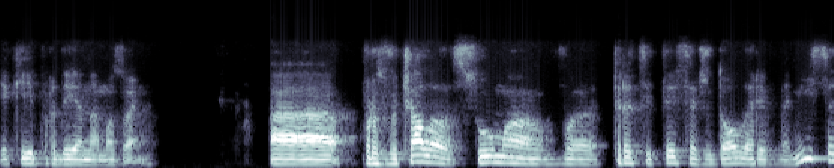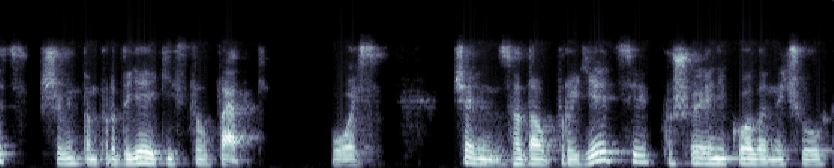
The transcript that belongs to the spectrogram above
який продає на Амазоні. А, прозвучала сума в 30 тисяч доларів на місяць, що він там продає якісь салфетки. Ось. Ще він згадав про Єці, про що я ніколи не чув.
